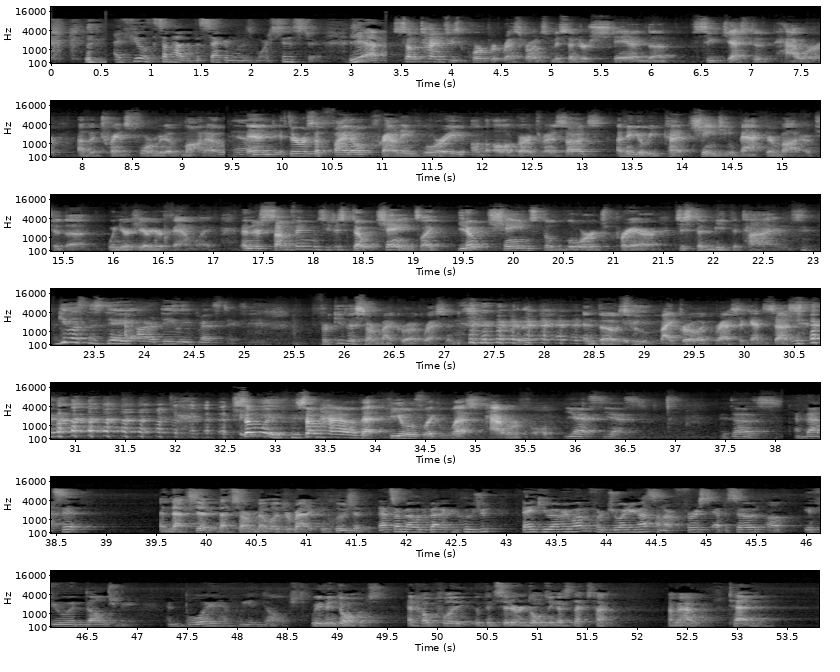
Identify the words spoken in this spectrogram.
I feel somehow that the second one is more sinister. Yeah. Sometimes these corporate restaurants misunderstand the suggestive power of a transformative motto. And if there was a final crowning glory on the Olive Garden's Renaissance, I think it would be kind of changing back their motto to the when you're here, your family. And there's some things you just don't change. Like, you don't change the Lord's Prayer just to meet the times. Give us this day our daily breadsticks. Forgive us our microaggressions and those who microaggress against us. Someone somehow that feels like less powerful. Yes, yes. It does. And that's it. And that's it. That's our melodramatic conclusion. That's our melodramatic conclusion. Thank you, everyone, for joining us on our first episode of If You'll Indulge Me. And boy, have we indulged. We've indulged, and hopefully you'll consider indulging us next time. I'm out. Ted.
